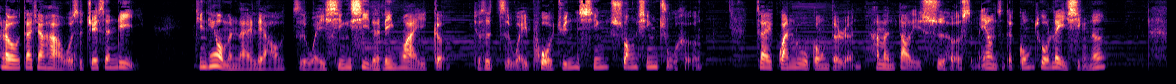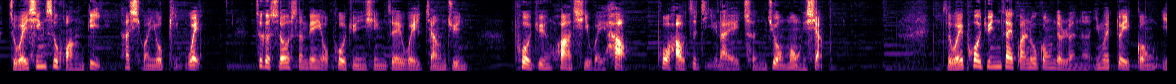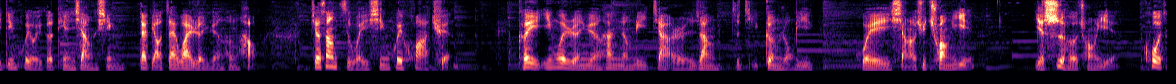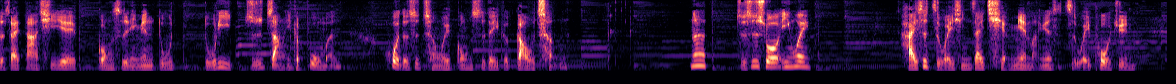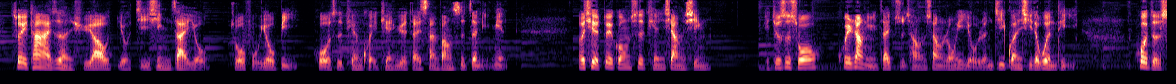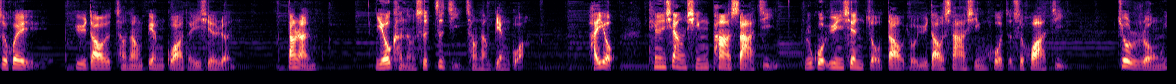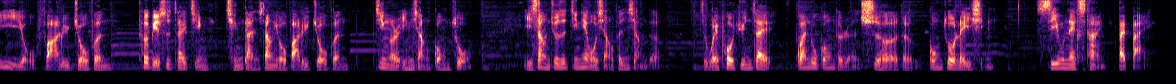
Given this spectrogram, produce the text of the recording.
Hello，大家好，我是 Jason Lee。今天我们来聊紫微星系的另外一个，就是紫微破军星双星组合。在官禄宫的人，他们到底适合什么样子的工作类型呢？紫微星是皇帝，他喜欢有品位。这个时候身边有破军星这位将军，破军化气为号，破号自己来成就梦想。紫微破军在官禄宫的人呢，因为对宫一定会有一个天象星，代表在外人缘很好，加上紫微星会化权，可以因为人缘和能力佳而让自己更容易会想要去创业，也适合创业，或者在大企业公司里面独独立执掌一个部门，或者是成为公司的一个高层。那只是说因为。还是紫微星在前面嘛，因为是紫微破军，所以他还是很需要有吉星在，有左辅右弼，或者是天魁天月在三方四正里面。而且对宫是天象星，也就是说会让你在职场上容易有人际关系的问题，或者是会遇到常常变卦的一些人。当然，也有可能是自己常常变卦。还有天象星怕煞忌。如果运线走到有遇到煞星或者是化忌，就容易有法律纠纷，特别是在情情感上有法律纠纷，进而影响工作。以上就是今天我想分享的紫微破军在官禄宫的人适合的工作类型。See you next time，拜拜。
